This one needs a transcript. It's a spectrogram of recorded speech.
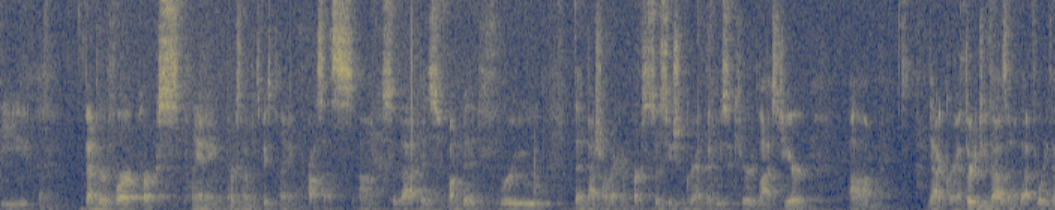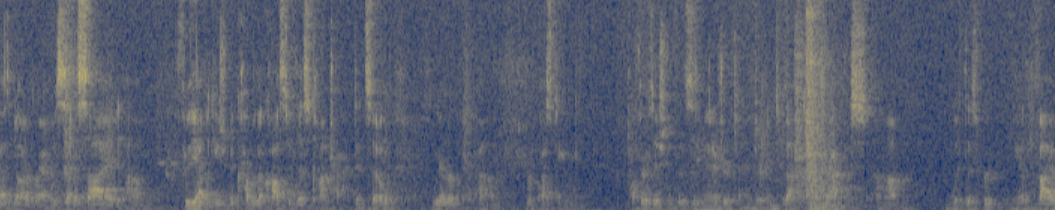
the vendor for our parks planning, parks and open space planning process. Um, so that is funded through the National Rec and Parks Association grant that we secured last year. Um, that grant, thirty-two thousand of that forty thousand dollar grant was set aside, um, through the application to cover the cost of this contract. And so we're, um, requesting authorization for the city manager to enter into that contract, um, with this group. We had five,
